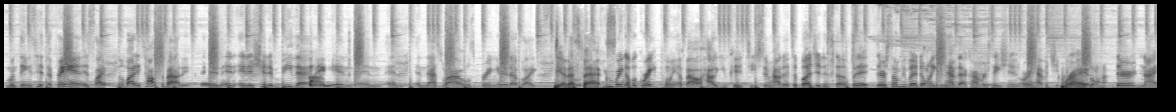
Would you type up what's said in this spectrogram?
when things hit the fan, it's like nobody talks about it, and and, and it shouldn't be that way. And and and and that's why I was bringing it up. Like, Yeah, that's facts. You bring up a great point about how you could teach them how to, to budget and stuff, but there's some people that don't even have that conversation or have a ch- Right. Don't, they're not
